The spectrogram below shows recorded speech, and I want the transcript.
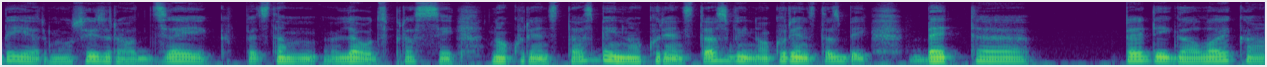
bija ar mūsu izrādi dzēja, ka pēc tam ļaudis prasīja, no kurienes tas bija, no kurienes tas bija, no kurienes tas bija. Bet uh, pēdējā laikā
